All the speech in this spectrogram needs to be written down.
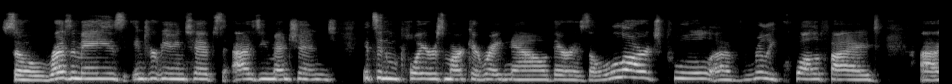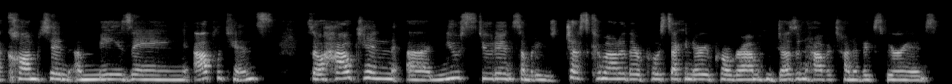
So, resumes, interviewing tips, as you mentioned, it's an employer's market right now. There is a large pool of really qualified uh, competent, amazing applicants. So, how can a new student, somebody who's just come out of their post secondary program, who doesn't have a ton of experience,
